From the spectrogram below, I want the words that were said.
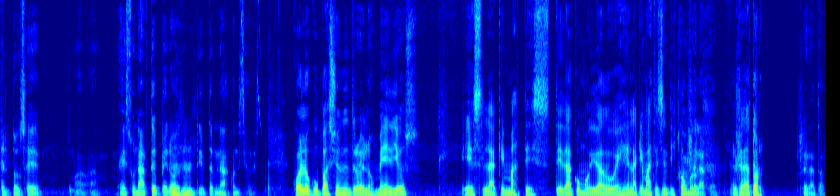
Entonces, ah, es un arte, pero Ujú. en determinadas condiciones. ¿Cuál ocupación dentro de los medios es la que más te, te da comodidad o es en la que más te sentís cómodo? relator. El relator, relator.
